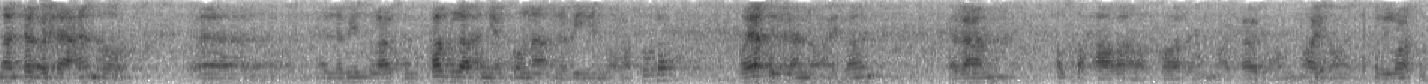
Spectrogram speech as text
ما ثبت عنه آه، النبي صلى الله عليه وسلم قبل أن يكون نبيا ورسولا ويخرج عنه أيضا كلام الصحابة أقوالهم وأفعالهم وأيضا تقريراتهم.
